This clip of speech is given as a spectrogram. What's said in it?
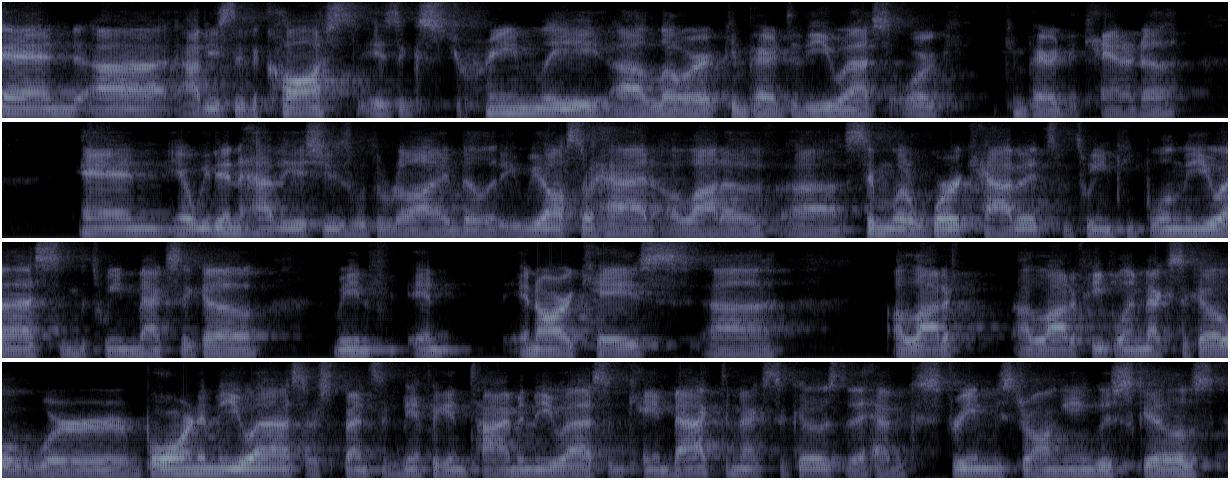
And uh, obviously, the cost is extremely uh, lower compared to the US or compared to Canada. And you know, we didn't have the issues with the reliability. We also had a lot of uh, similar work habits between people in the U.S. and between Mexico. I mean, in in our case, uh, a lot of a lot of people in Mexico were born in the U.S. or spent significant time in the U.S. and came back to Mexico, so they have extremely strong English skills.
